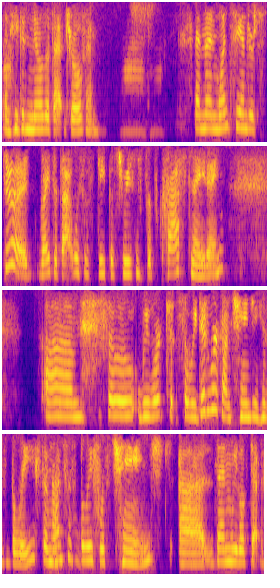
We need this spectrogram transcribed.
And he didn't know that that drove him. And then once he understood, right, that that was his deepest reason for procrastinating, um, so we worked, so we did work on changing his belief, and once his belief was changed, uh, then we looked at the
